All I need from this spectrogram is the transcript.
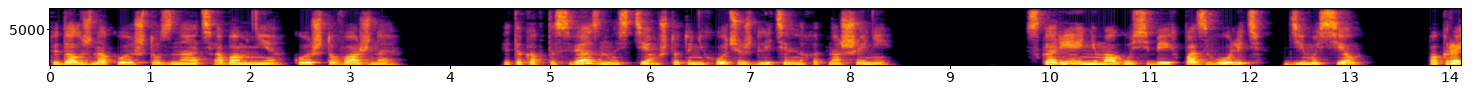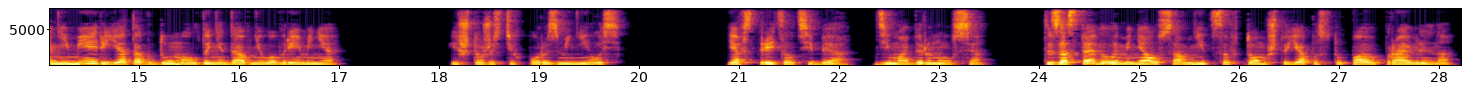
Ты должна кое-что знать обо мне, кое-что важное. Это как-то связано с тем, что ты не хочешь длительных отношений. Скорее не могу себе их позволить, Дима сел. По крайней мере, я так думал до недавнего времени. И что же с тех пор изменилось? Я встретил тебя, Дима обернулся. Ты заставила меня усомниться в том, что я поступаю правильно.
